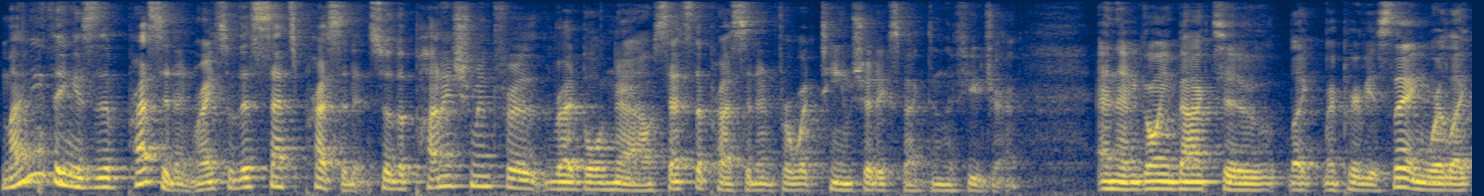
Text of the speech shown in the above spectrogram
My main thing is the precedent, right? So this sets precedent. So the punishment for Red Bull now sets the precedent for what teams should expect in the future. And then going back to like my previous thing where like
